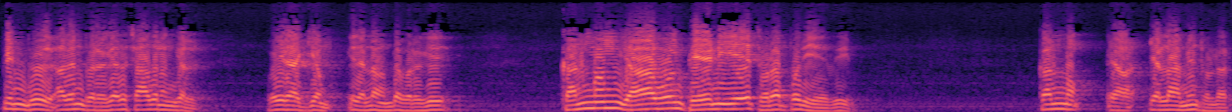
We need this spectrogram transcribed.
பின்பு அதன் பிறகு அது சாதனங்கள் வைராக்கியம் இதெல்லாம் வந்த பிறகு கண்மம் யாவும் பேணியே துறப்பது ஏது? கண்மம் யா- எல்லாமே சொல்றார்.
